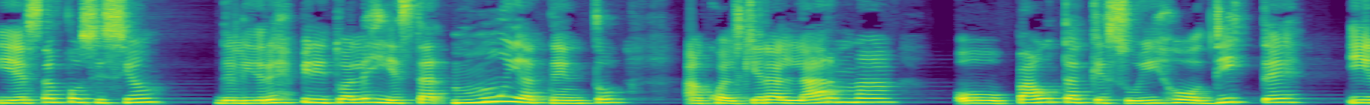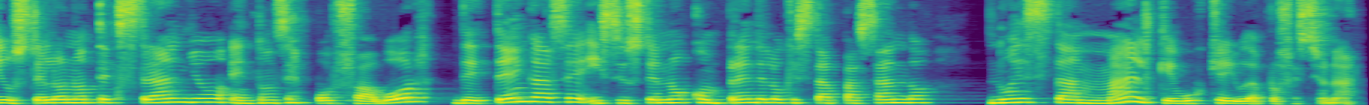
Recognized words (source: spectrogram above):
y esa posición de líderes espirituales y estar muy atento a cualquier alarma o pauta que su hijo dicte y usted lo note extraño, entonces por favor deténgase y si usted no comprende lo que está pasando, no está mal que busque ayuda profesional.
